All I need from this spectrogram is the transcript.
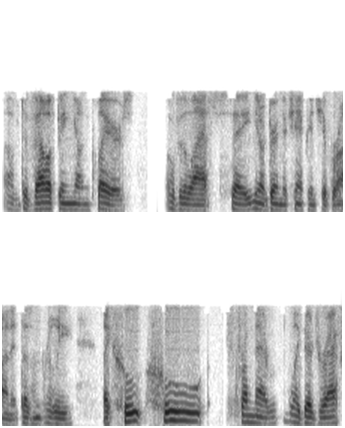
of developing young players over the last say you know during their championship run. It doesn't really like who who from that like their draft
